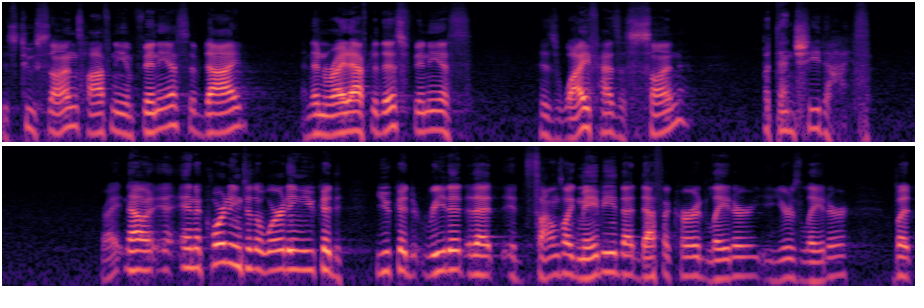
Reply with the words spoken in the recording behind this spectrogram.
his two sons, Hophni and Phinehas, have died. And then right after this, Phinehas, his wife, has a son, but then she dies. Right? Now, and according to the wording, you could, you could read it that it sounds like maybe that death occurred later, years later. But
